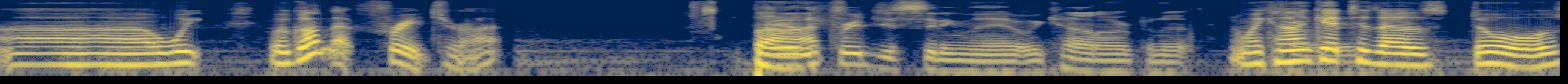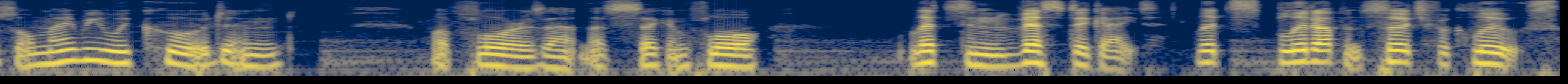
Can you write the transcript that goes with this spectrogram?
uh, we we've got that fridge, right? yeah, the fridge is sitting there. We can't open it. we can't get to those doors, or maybe we could. And what floor is that? That's second floor. Let's investigate. Let's split up and search for clues.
